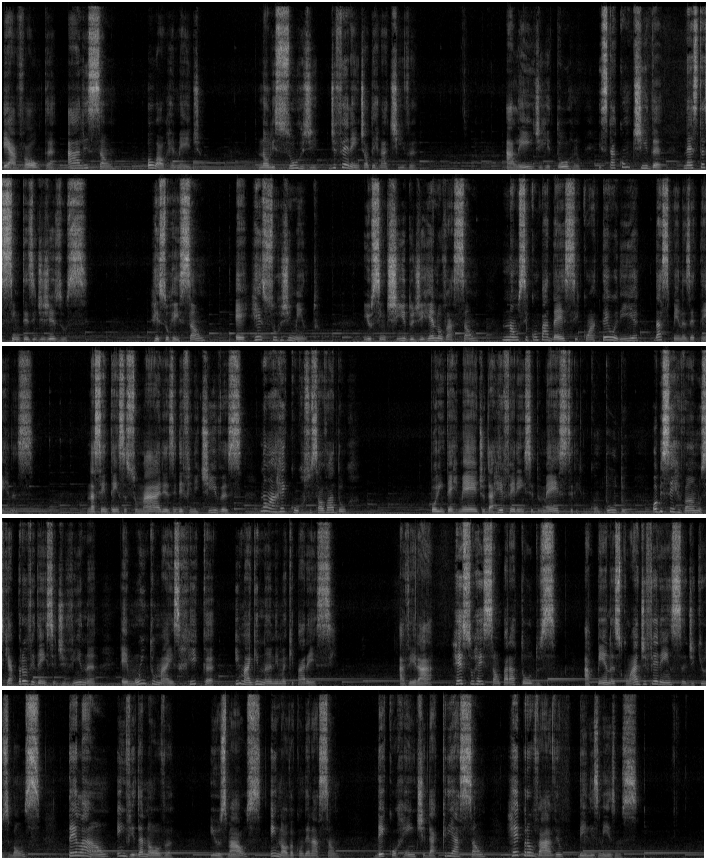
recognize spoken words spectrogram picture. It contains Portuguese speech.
É a volta à lição ou ao remédio. Não lhe surge diferente alternativa. A lei de retorno está contida nesta síntese de Jesus. Ressurreição é ressurgimento, e o sentido de renovação não se compadece com a teoria das penas eternas. Nas sentenças sumárias e definitivas, não há recurso salvador. Por intermédio da referência do Mestre, contudo, observamos que a providência divina é muito mais rica e magnânima que parece. Haverá ressurreição para todos, apenas com a diferença de que os bons tê-la-ão em vida nova e os maus em nova condenação, decorrente da criação reprovável deles mesmos.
